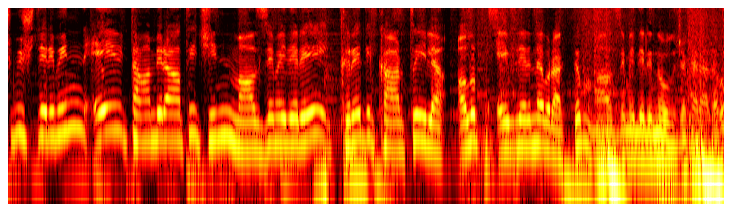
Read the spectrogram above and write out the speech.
3 müşterimin ev tamiratı için malzemeleri kredi kartıyla alıp evlerine bıraktım. Malzemeleri ne olacak herhalde bu?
